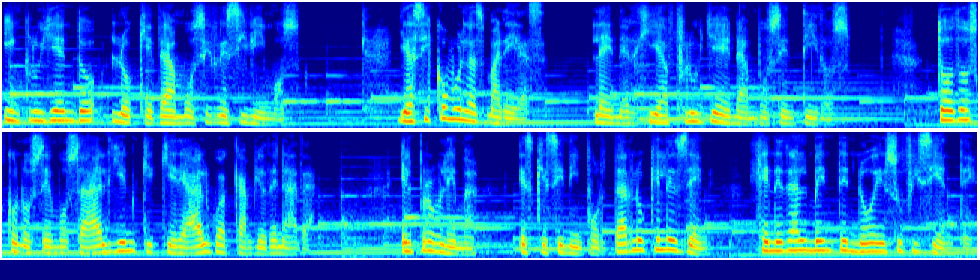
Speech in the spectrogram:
incluyendo lo que damos y recibimos. Y así como las mareas, la energía fluye en ambos sentidos. Todos conocemos a alguien que quiere algo a cambio de nada. El problema es que sin importar lo que les den, generalmente no es suficiente.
